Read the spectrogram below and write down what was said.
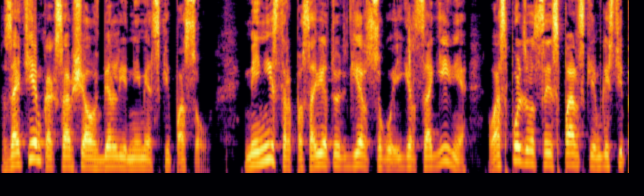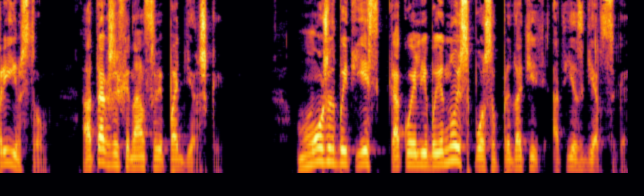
Затем, как сообщал в Берлин немецкий посол, министр посоветует герцогу и герцогине воспользоваться испанским гостеприимством, а также финансовой поддержкой. Может быть, есть какой-либо иной способ предотвратить отъезд герцога.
